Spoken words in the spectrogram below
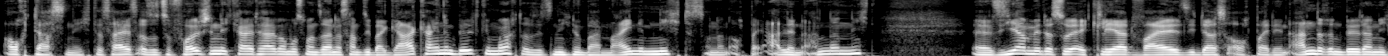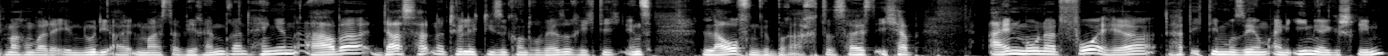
Auch das nicht. Das heißt also zur Vollständigkeit halber muss man sagen, das haben sie bei gar keinem Bild gemacht, also jetzt nicht nur bei meinem nicht, sondern auch bei allen anderen nicht. Äh, sie haben mir das so erklärt, weil sie das auch bei den anderen Bildern nicht machen, weil da eben nur die alten Meister wie Rembrandt hängen. Aber das hat natürlich diese Kontroverse richtig ins Laufen gebracht. Das heißt, ich habe einen Monat vorher hatte ich dem Museum eine E-Mail geschrieben,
